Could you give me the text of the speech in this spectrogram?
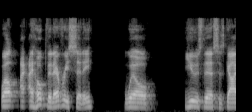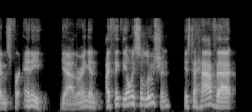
Well, I, I hope that every city will use this as guidance for any gathering. And I think the only solution is to have that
